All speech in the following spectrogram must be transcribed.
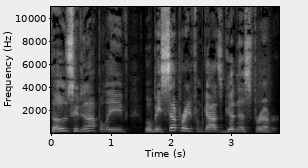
Those who do not believe will be separated from God's goodness forever.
